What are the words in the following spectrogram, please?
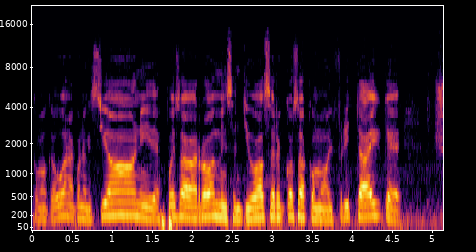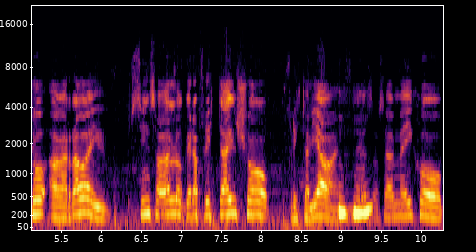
como que hubo una conexión y después agarró y me incentivó a hacer cosas como el freestyle que yo agarraba y sin saber lo que era freestyle yo freestyleaba. O sea, él me dijo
